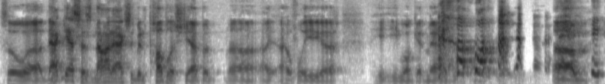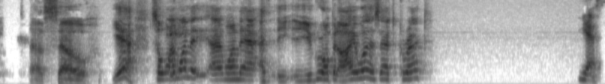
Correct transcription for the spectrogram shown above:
So uh, that guess has not actually been published yet, but uh, I, I, hopefully uh, he, he won't get mad. um, uh, so yeah. So I want to. I want to. you grew up in Iowa, is that correct? Yes.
